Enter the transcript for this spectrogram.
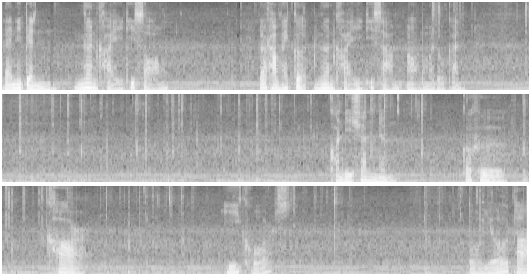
และนี่เป็นเงื่อนไขที่2แล้วทำให้เกิดเงื่อนไขที่3เอาเรามาดูกัน condition 1 ก็คือ car equals Toyota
